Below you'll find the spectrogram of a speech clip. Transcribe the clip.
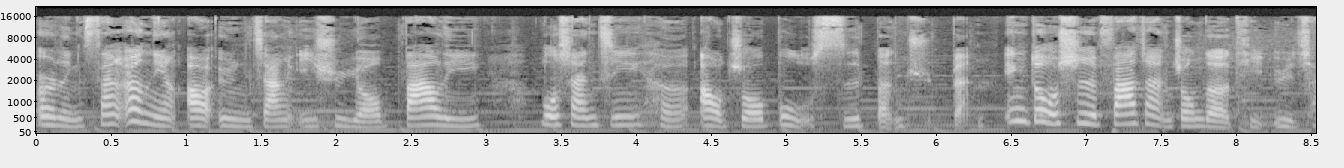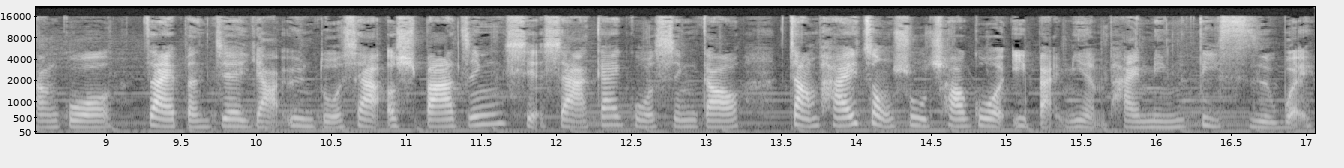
2032年奥运将依序由巴黎、洛杉矶和澳洲布鲁斯本举办。印度是发展中的体育强国。在本届亚运夺下二十八金，写下该国新高，奖牌总数超过一百面，排排名第四位。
